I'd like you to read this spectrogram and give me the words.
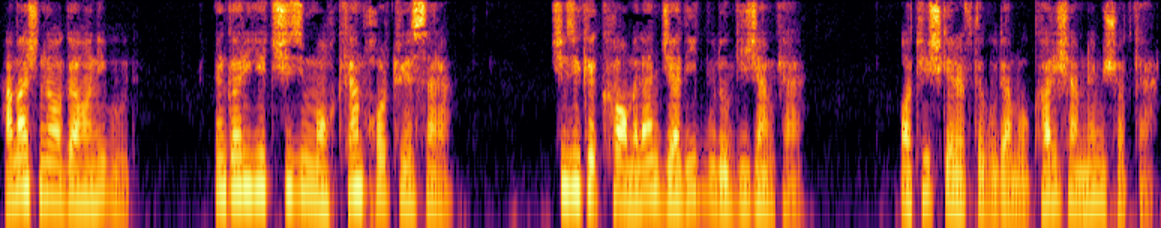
همش ناگهانی بود. انگاری یه چیزی محکم خورد توی سرم. چیزی که کاملا جدید بود و گیجم کرد. آتیش گرفته بودم و کاریشم نمی‌شد کرد.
